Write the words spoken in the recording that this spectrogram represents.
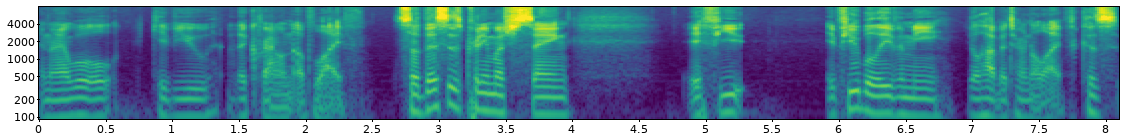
and I will give you the crown of life. So this is pretty much saying if you if you believe in me, you'll have eternal life. Because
